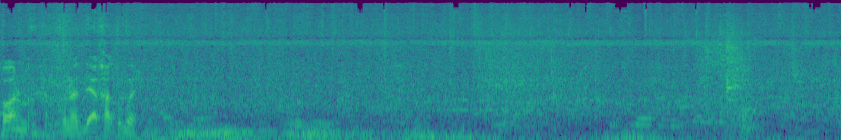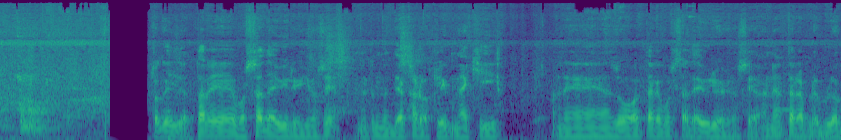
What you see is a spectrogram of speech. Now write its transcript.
ફોનમાં. દેખાતું બસ તો ગઈ અત્યારે વરસાદ આવી રહ્યો છે. મેં તમને દેખાડો ક્લિપ નાખી. અને જો અત્યારે વરસાદ આવી રહ્યો છે અને અત્યારે આપણે બ્લોગ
